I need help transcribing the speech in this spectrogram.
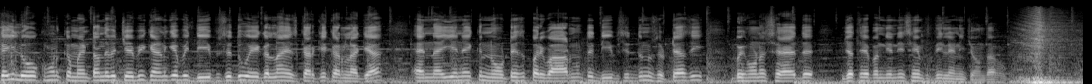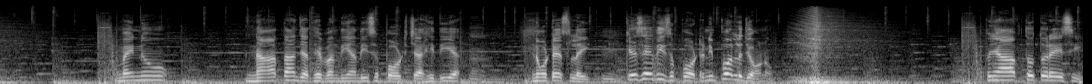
ਕਈ ਲੋਕ ਹੁਣ ਕਮੈਂਟਾਂ ਦੇ ਵਿੱਚ ਇਹ ਵੀ ਕਹਿਣਗੇ ਵੀ ਦੀਪ ਸਿੱਧੂ ਇਹ ਗੱਲਾਂ ਇਸ ਕਰਕੇ ਕਰਨ ਲੱਗ ਗਿਆ। ਐਨਆਈਏ ਨੇ ਇੱਕ ਨੋਟਿਸ ਪਰਿਵਾਰ ਨੂੰ ਤੇ ਦੀਪ ਸਿੱਧੂ ਨੂੰ ਸੁੱਟਿਆ ਸੀ ਵੀ ਹੁਣ ਸ਼ਾਇਦ ਜਥੇਬੰਦੀਆਂ ਦੀ ਸਿੰਪਥੀ ਲੈਣੀ ਚਾਹੁੰਦਾ ਹੋਵੇ ਮੈਨੂੰ ਨਾ ਤਾਂ ਜਥੇਬੰਦੀਆਂ ਦੀ ਸਪੋਰਟ ਚਾਹੀਦੀ ਆ ਨੋਟਿਸ ਲਈ। ਕਿਸੇ ਦੀ ਸਪੋਰਟ ਨਹੀਂ ਭੁੱਲ ਜਾਓ ਉਹਨੂੰ। ਪੰਜਾਬ ਤੋਂ ਤੁਰੇ ਸੀ।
